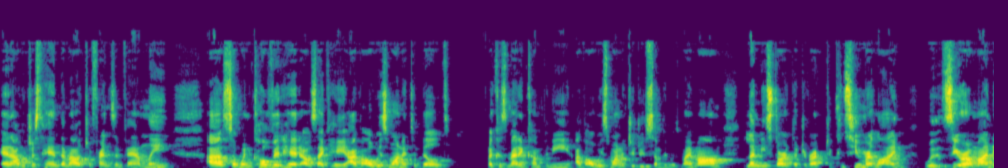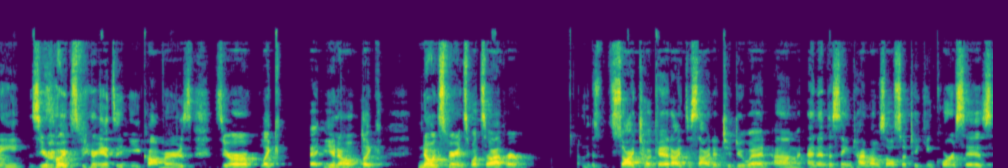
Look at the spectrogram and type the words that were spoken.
And I would just hand them out to friends and family. Uh, so when COVID hit, I was like, hey, I've always wanted to build a cosmetic company. I've always wanted to do something with my mom. Let me start the direct to consumer line with zero money, zero experience in e commerce, zero, like, eh, you know, like no experience whatsoever. So I took it. I decided to do it, um, and at the same time, I was also taking courses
